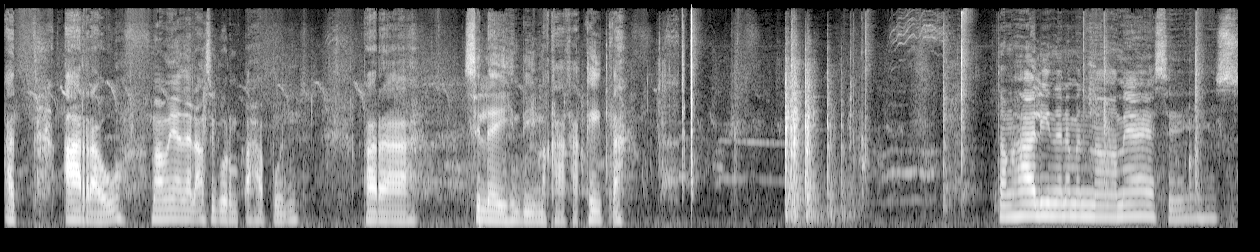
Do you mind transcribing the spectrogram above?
At araw, mamaya na lang siguro pahapon para sila hindi makakakita. Tanghali na naman mga meses.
